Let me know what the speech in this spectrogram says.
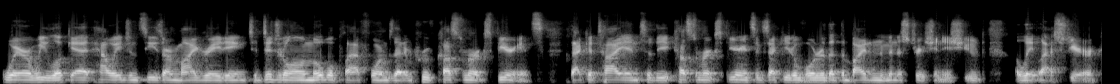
where we look at how agencies are migrating to digital and mobile platforms that improve customer experience. That could tie into the customer experience executive order that the Biden administration issued uh, late last year.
